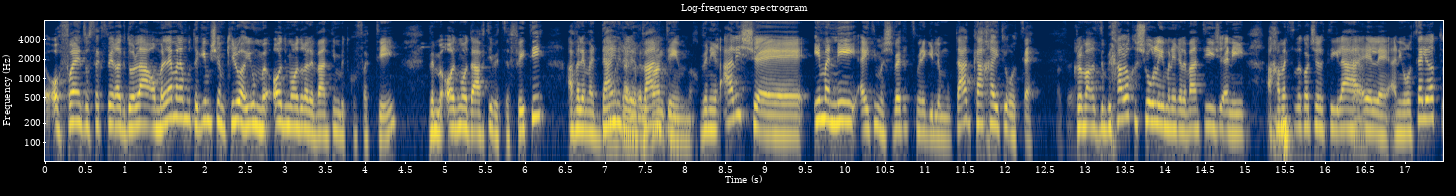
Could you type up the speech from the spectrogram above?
או Friends או סקס והעיר הגדולה, או מלא מלא מותגים שהם כאילו היו מאוד מאוד רלוונטיים בתקופתי, ומאוד מאוד אהבתי וצפיתי, אבל הם עדיין עדיין רלוונטיים, רלוונטיים. נכון. ונראה לי שאם אני הייתי משווה את עצמי נגיד למותג, ככה הייתי רוצה. כלומר, זה בכלל לא קשור לי אם אני רלוונטי, שאני, ה-15 דקות של התהילה כן. האלה, אני רוצה להיות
